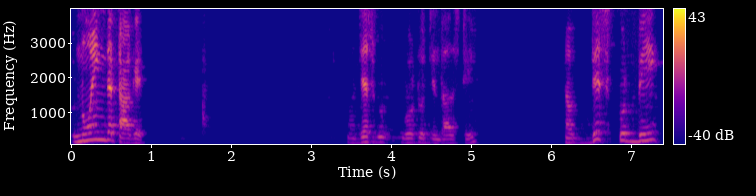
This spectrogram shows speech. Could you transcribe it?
knowing the target just go, to Jindal Steel. Now this could be,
